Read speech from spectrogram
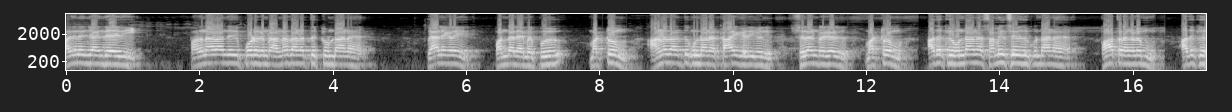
பதினைஞ்சாம் தேதி பதினாறாம் தேதி போடுகின்ற அன்னதானத்துக்கு உண்டான வேலைகளை பந்தல் அமைப்பு மற்றும் அன்னதானத்துக்கு உண்டான காய்கறிகள் சிலிண்டர்கள் மற்றும் அதுக்கு உண்டான சமையல் செய்வதற்கு உண்டான பாத்திரங்களும் அதுக்கு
